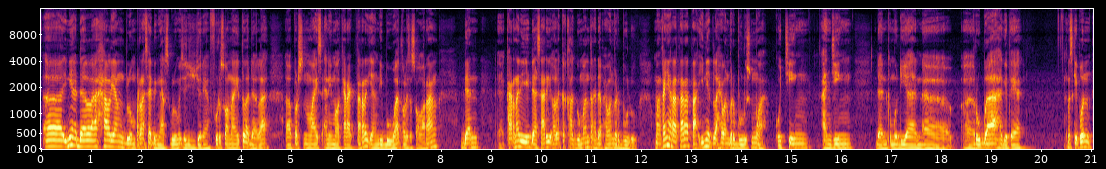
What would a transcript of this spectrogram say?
Uh, ini adalah hal yang belum pernah saya dengar sebelumnya sejujurnya. Fursona itu adalah uh, personalized animal character yang dibuat oleh seseorang dan uh, karena didasari oleh kekaguman terhadap hewan berbulu. Makanya rata-rata ini adalah hewan berbulu semua, kucing, anjing, dan kemudian uh, uh, rubah gitu ya. Meskipun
